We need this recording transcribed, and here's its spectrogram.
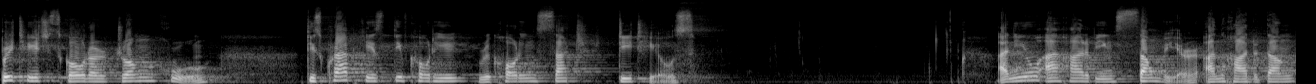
British scholar John Hull described his difficulty recalling such details. I knew I had been somewhere and had done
